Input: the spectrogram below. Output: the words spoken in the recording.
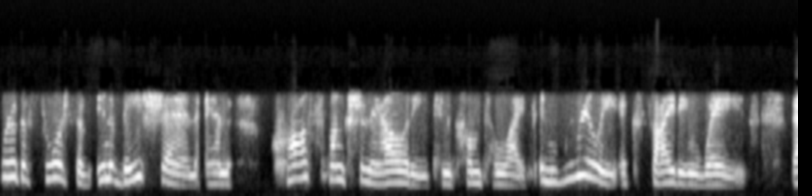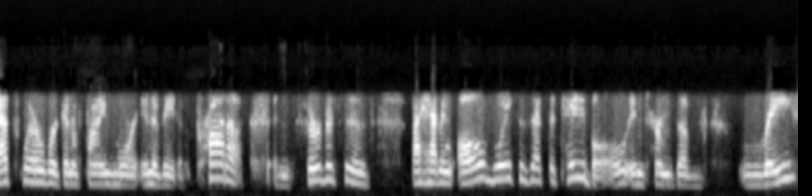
where the source of innovation and cross functionality can come to life in really exciting ways. That's where we're going to find more innovative products and services by having all voices at the table in terms of race,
